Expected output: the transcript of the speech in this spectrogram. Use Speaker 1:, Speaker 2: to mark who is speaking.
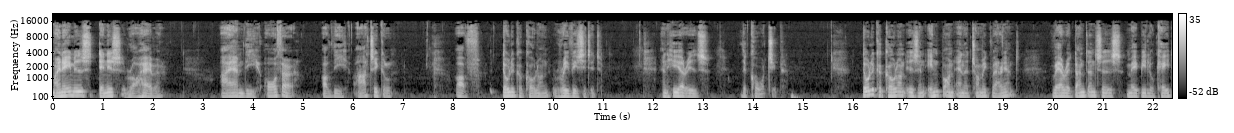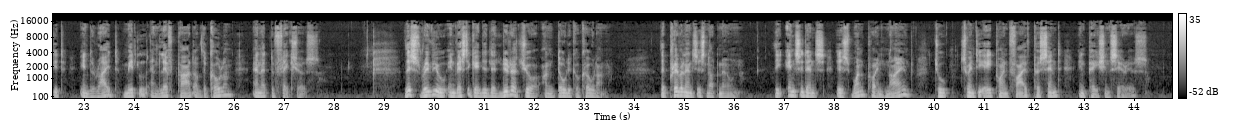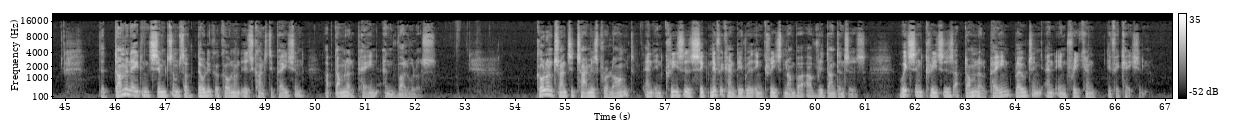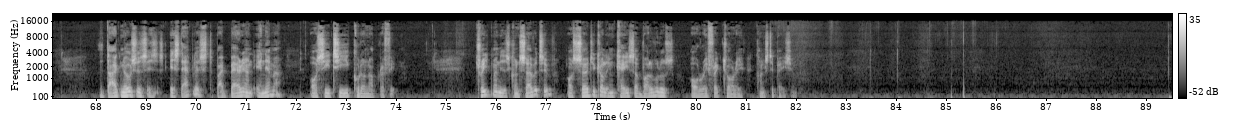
Speaker 1: My name is Dennis Raahave. I am the author of the article of Dolichocolon Revisited. And here is the core tip. Dolichocolon is an inborn anatomic variant where redundancies may be located in the right, middle, and left part of the colon and at the flexures. This review investigated the literature on dolichocolon. The prevalence is not known. The incidence is 1.9 to 28.5% in patient series. The dominating symptoms of dolichocolon is constipation, abdominal pain, and volvulus. Colon transit time is prolonged and increases significantly with increased number of redundancies, which increases abdominal pain, bloating, and infrequent defecation. The diagnosis is established by barium enema or CT colonography. Treatment is conservative or surgical in case of volvulus or refractory constipation.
